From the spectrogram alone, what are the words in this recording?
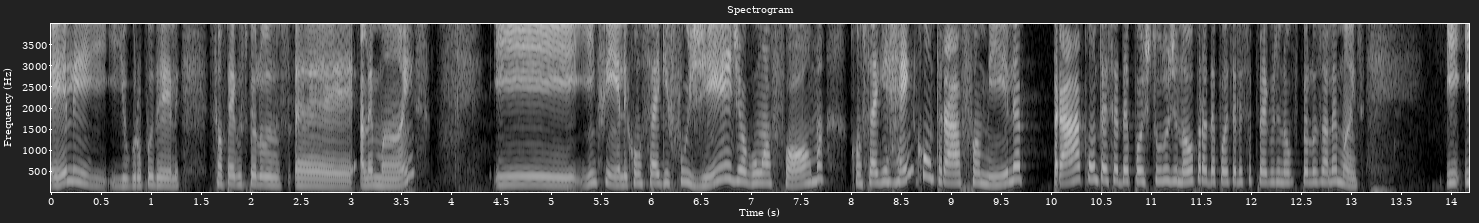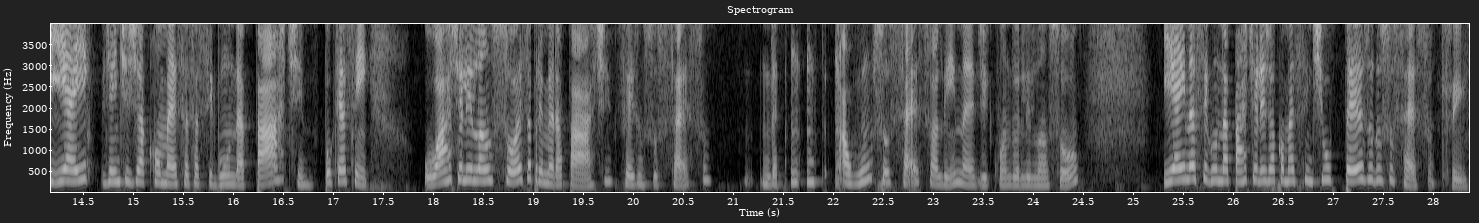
Ele e o grupo dele são pegos pelos eh, alemães. E, enfim, ele consegue fugir de alguma forma, consegue reencontrar a família para acontecer depois tudo de novo, para depois ele ser pego de novo pelos alemães. E, e aí a gente já começa essa segunda parte, porque assim, o Art ele lançou essa primeira parte, fez um sucesso, um- um- algum sucesso ali, né, de quando ele lançou. E aí na segunda parte ele já começa a sentir o peso do sucesso. Sim.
